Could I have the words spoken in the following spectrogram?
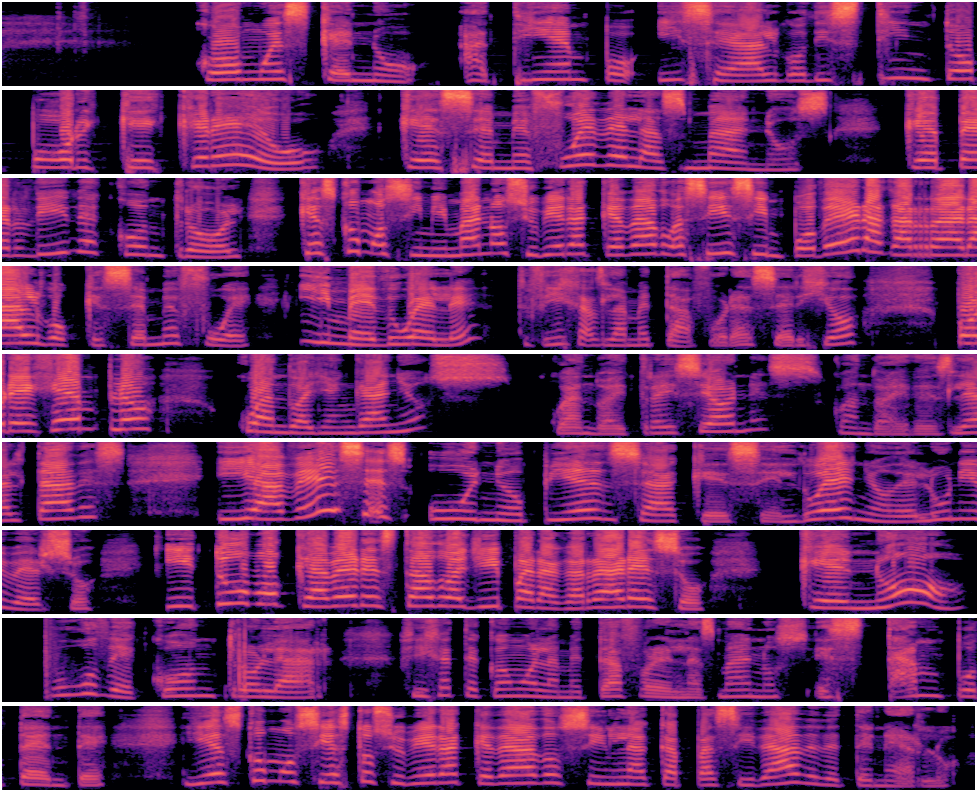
¿cómo es que no a tiempo hice algo distinto porque creo que se me fue de las manos, que perdí de control, que es como si mi mano se hubiera quedado así sin poder agarrar algo que se me fue y me duele? ¿Te fijas la metáfora, Sergio? Por ejemplo, cuando hay engaños, cuando hay traiciones, cuando hay deslealtades, y a veces uno piensa que es el dueño del universo y tuvo que haber estado allí para agarrar eso que no pude controlar. Fíjate cómo la metáfora en las manos es tan potente y es como si esto se hubiera quedado sin la capacidad de detenerlo.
